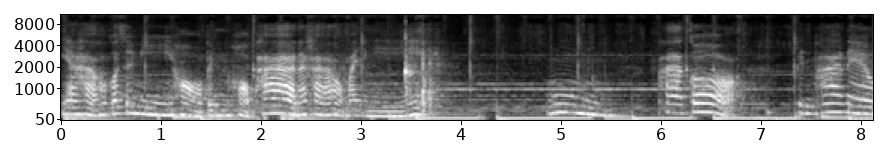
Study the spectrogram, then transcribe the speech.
เนี่ยค่ะเขาก็จะมีห่อเป็นห่อผ้านะคะ ออกมาอย่างนี้ อืมผ้าก็ เป็นผ้าแนว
